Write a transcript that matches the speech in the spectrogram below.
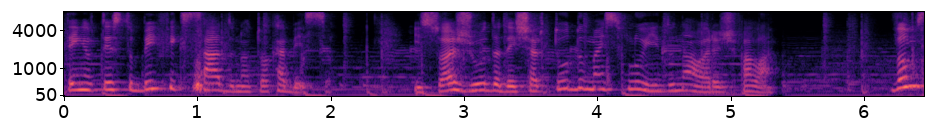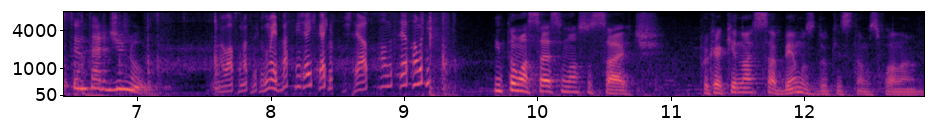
tenha o texto bem fixado na tua cabeça. Isso ajuda a deixar tudo mais fluido na hora de falar. Vamos tentar de novo. Então acesse nosso site, porque aqui nós sabemos do que estamos falando.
